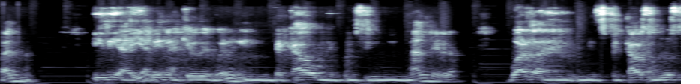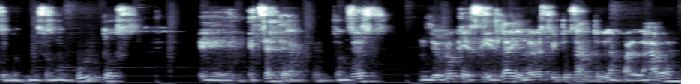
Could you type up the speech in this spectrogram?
alma. Y de ahí viene aquello de, bueno, en pecado me consigo mi madre, ¿verdad? Guarda mis pecados aún los que me son ocultos, eh, etcétera. Entonces, yo creo que si es la llenura del Espíritu Santo y la palabra,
